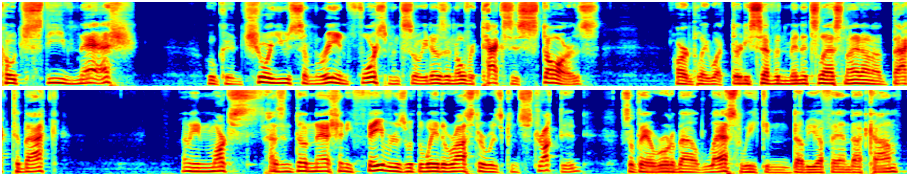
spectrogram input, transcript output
coach Steve Nash, who could sure use some reinforcements so he doesn't overtax his stars. Harden played, what, 37 minutes last night on a back to back? I mean, Marks hasn't done Nash any favors with the way the roster was constructed, something I wrote about last week in WFAN.com.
